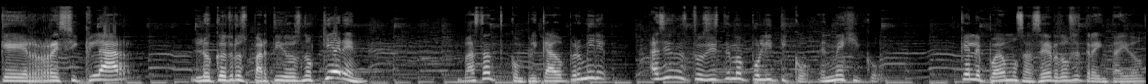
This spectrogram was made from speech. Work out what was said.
que reciclar lo que otros partidos no quieren? Bastante complicado, pero mire, Así es nuestro sistema político en México. ¿Qué le podemos hacer 1232?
